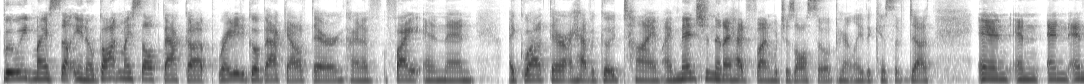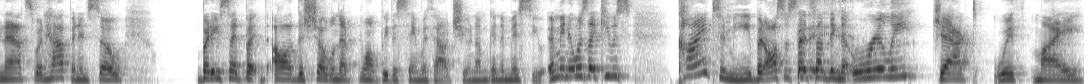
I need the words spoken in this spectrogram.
buoyed myself, you know, gotten myself back up, ready to go back out there and kind of fight. And then I go out there, I have a good time. I mentioned that I had fun, which is also apparently the kiss of death. And and and and that's what happened. And so but he said, but oh, the show will never won't be the same without you, and I'm gonna miss you. I mean, it was like he was kind to me, but also said But it- something that really jacked with my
